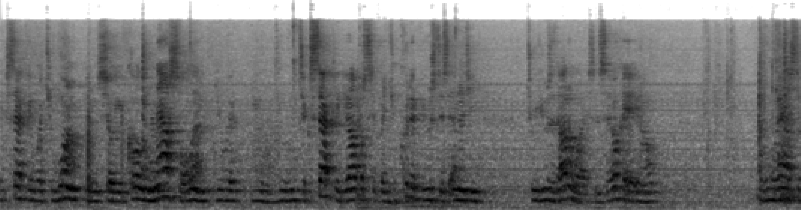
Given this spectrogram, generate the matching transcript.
exactly what you want and so you call him an asshole and you, you, you reach exactly the opposite but you could have used this energy to use it otherwise and say, okay, you know, who has the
